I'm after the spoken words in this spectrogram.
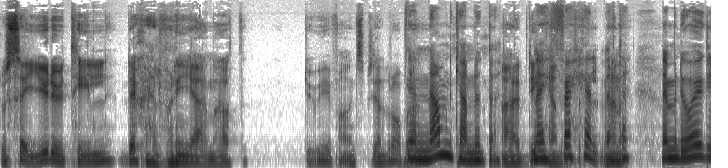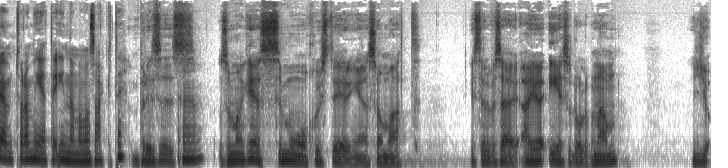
Då säger du till dig själv och din hjärna att du är fan inte speciellt bra på det. här. namn kan du inte. Nej, det nej för inte. helvete. Nej, Nej, nej. men du har ju glömt vad de heter innan de har sagt det. Precis. Så man kan göra små justeringar som att istället för att säga ah, jag är så dålig på namn. Jag,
